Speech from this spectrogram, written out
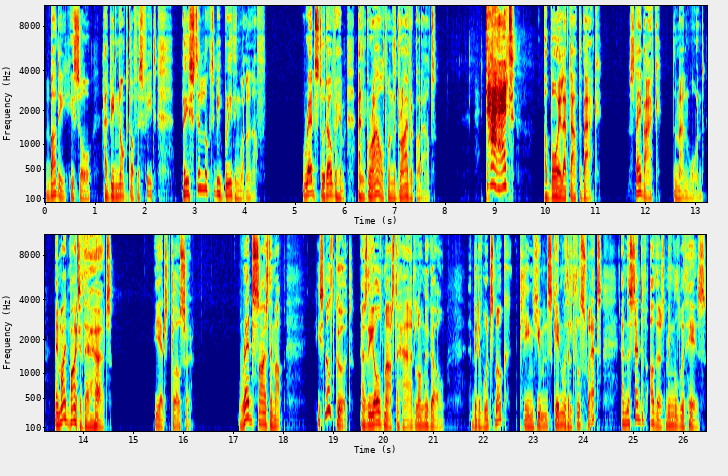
Buddy, he saw, had been knocked off his feet, but he still looked to be breathing well enough. Red stood over him and growled when the driver got out. Dad! A boy leapt out the back. Stay back, the man warned. They might bite if they're hurt. He edged closer. Red sized him up. He smelt good, as the old master had long ago. A bit of wood smoke, clean human skin with a little sweat, and the scent of others mingled with his.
